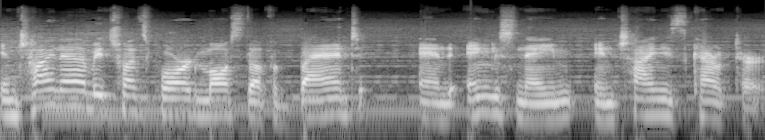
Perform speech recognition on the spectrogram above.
In China, we transport most of band and English name in Chinese characters.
